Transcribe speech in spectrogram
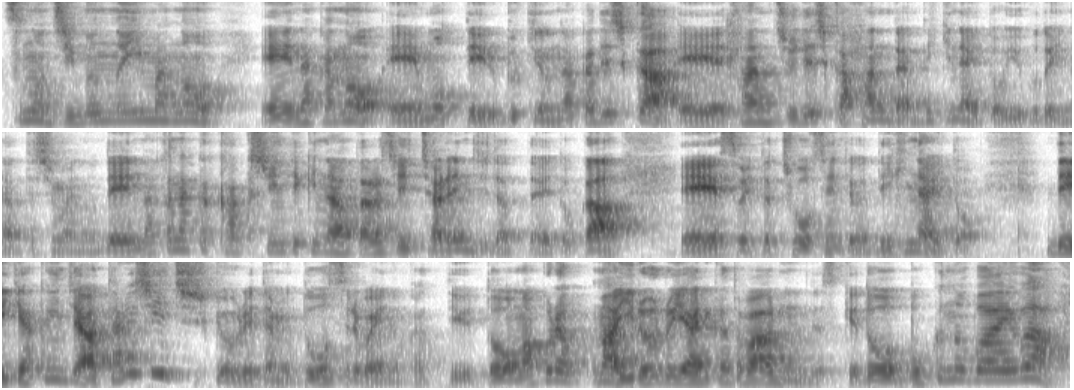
その自分の今の、えー、中の、えー、持っている武器の中でしか、えー、範疇でしか判断できないということになってしまうので、なかなか革新的な新しいチャレンジだったりとか、え、そういった挑戦というのができないと。で、逆にじゃあ新しい知識を入れるためにどうすればいいのかっていうと、まあこれはまあいろいろやり方はあるんですけど、僕の場合は、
